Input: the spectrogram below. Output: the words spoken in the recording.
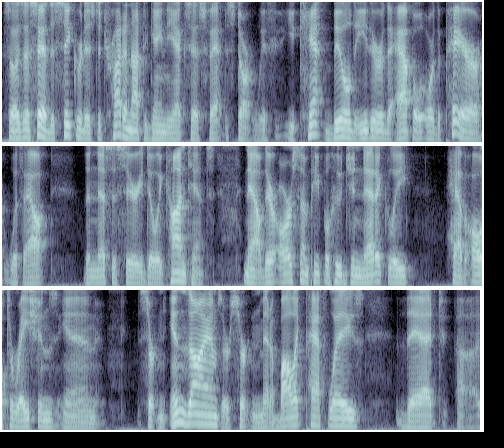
So as I said, the secret is to try to not to gain the excess fat to start with. You can't build either the apple or the pear without the necessary doughy contents. Now, there are some people who genetically have alterations in certain enzymes or certain metabolic pathways that uh,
